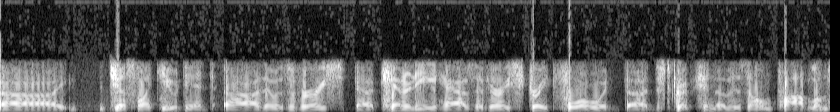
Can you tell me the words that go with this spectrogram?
uh, just like you did, uh, there was a very uh, Kennedy has a very straightforward uh, description of his own problems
